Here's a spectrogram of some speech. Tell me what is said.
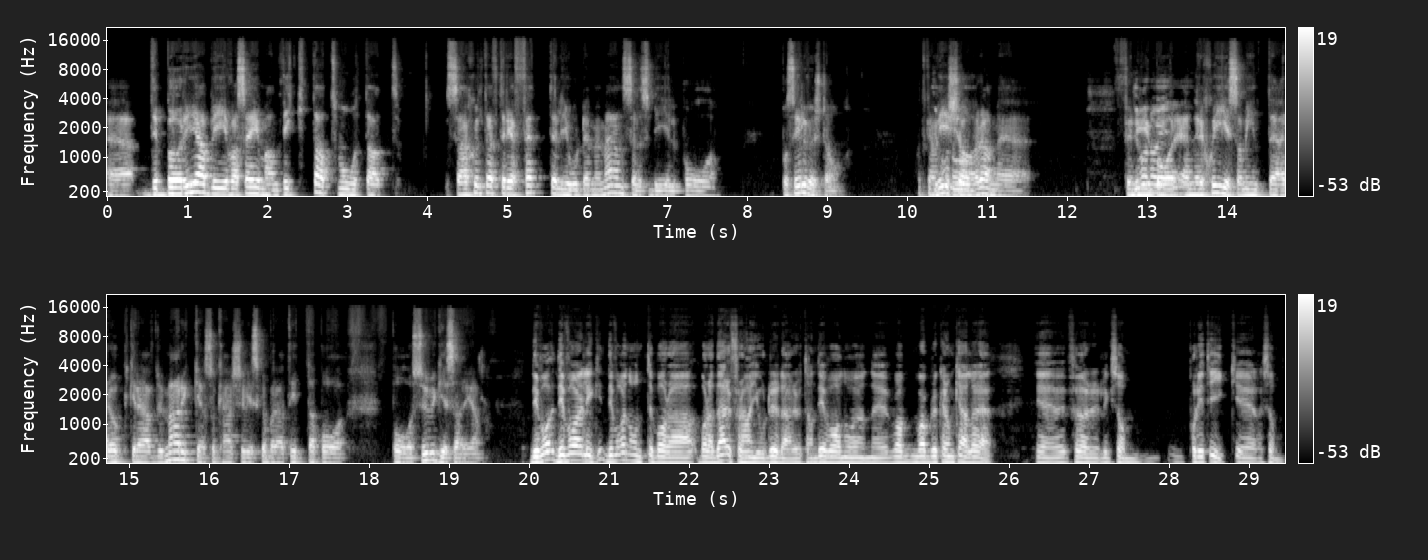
Eh, Det börjar bli, vad säger man, viktat mot att särskilt efter det Vettel gjorde med Mansells bil på, på Silverstone. Att kan vi köra med Var nog- förnybar energi som inte är uppgrävd ur marken så kanske vi ska börja titta på, på sugisar igen. Det var, det, var, det var nog inte bara, bara därför han gjorde det där, utan det var nog en, eh, vad, vad brukar de kalla det, eh, för liksom politik, eh, liksom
